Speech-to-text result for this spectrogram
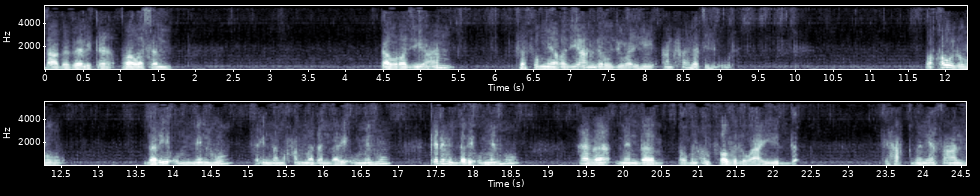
بعد ذلك روسا أو رجيعا فسمي رجيعا لرجوعه عن حالته الأولى. وقوله بريء منه فإن محمدا بريء منه كلمة بريء منه هذا من باب أو من ألفاظ الوعيد في حق من يفعل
